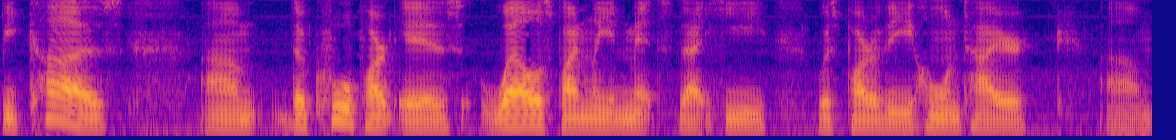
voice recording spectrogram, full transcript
because um, the cool part is Wells finally admits that he was part of the whole entire um,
